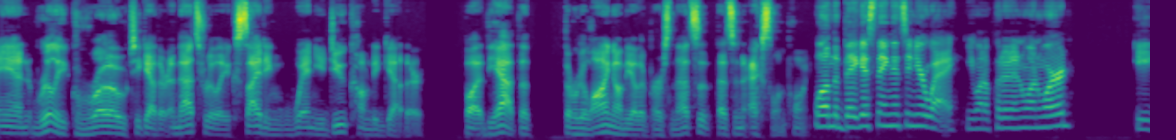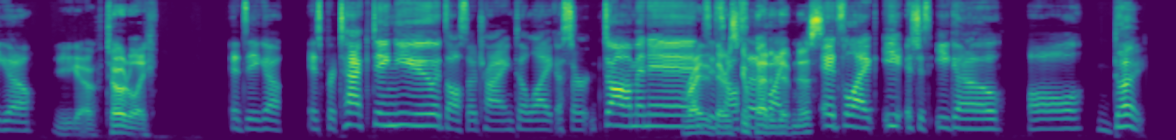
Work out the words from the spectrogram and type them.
and really grow together. And that's really exciting when you do come together. But yeah, the the relying on the other person, that's a, that's an excellent point. Well, and the biggest thing that's in your way, you want to put it in one word? Ego. Ego. Totally. It's ego. It's protecting you. It's also trying to like assert dominance. right? It's There's also, like- competitiveness it's like e- it's just ego all day.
